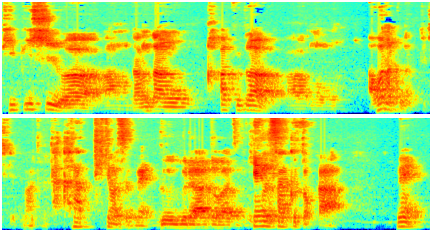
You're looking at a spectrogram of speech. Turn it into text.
PPC は、あのだんだん価格が、あの、合わなくなってきてる。まあ、高なってきてますよね。Google アドワーズの検索とかね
